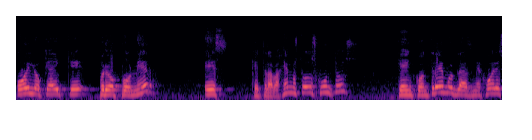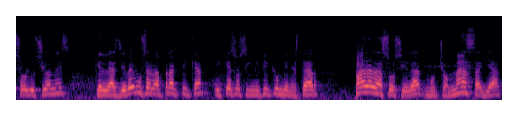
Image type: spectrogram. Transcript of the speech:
Hoy lo que hay que proponer es que trabajemos todos juntos, que encontremos las mejores soluciones, que las llevemos a la práctica y que eso signifique un bienestar para la sociedad mucho más allá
